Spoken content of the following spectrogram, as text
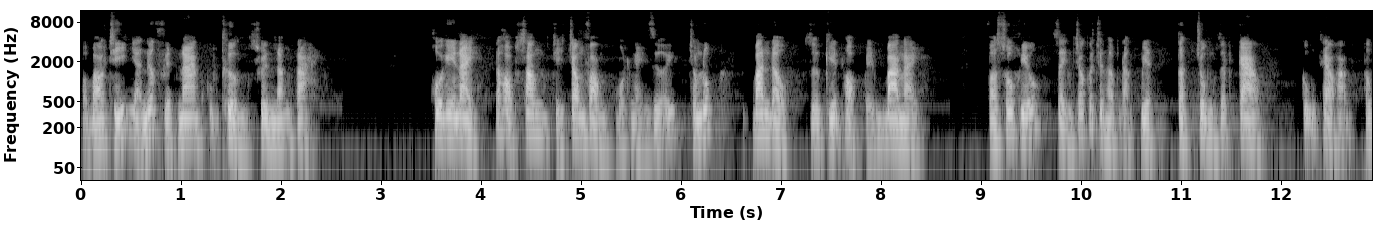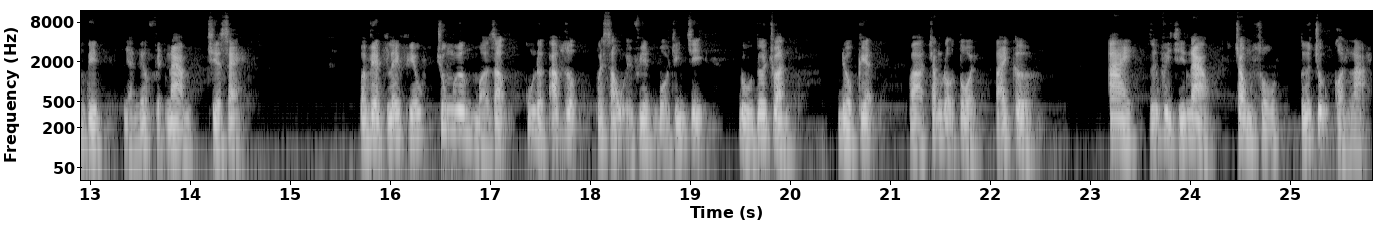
mà báo chí nhà nước Việt Nam cũng thường xuyên đăng tải. Hội nghị này đã họp xong chỉ trong vòng một ngày rưỡi trong lúc ban đầu dự kiến họp đến 3 ngày và số phiếu dành cho các trường hợp đặc biệt tập trung rất cao cũng theo hãng thông tin nhà nước Việt Nam chia sẻ. Và việc lấy phiếu trung ương mở rộng cũng được áp dụng với 6 ủy viên Bộ Chính trị đủ tiêu chuẩn, điều kiện và trong độ tuổi tái cử. Ai giữ vị trí nào trong số tứ trụ còn lại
